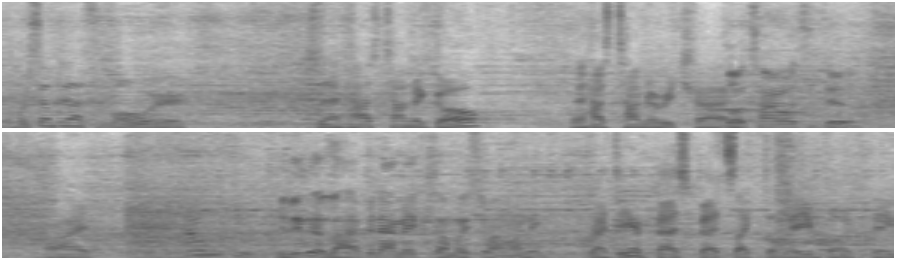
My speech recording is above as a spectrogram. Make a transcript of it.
Go for something that's lower, so that it has time to go, and it has time to retract. Don't tell me what to do. All right. You think they're laughing at me because I'm wasting my money? So I think your best bet's like the ladybug thing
